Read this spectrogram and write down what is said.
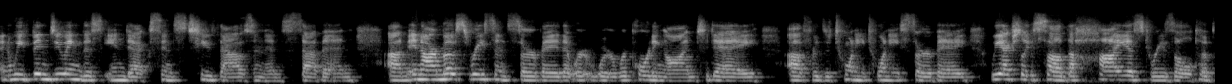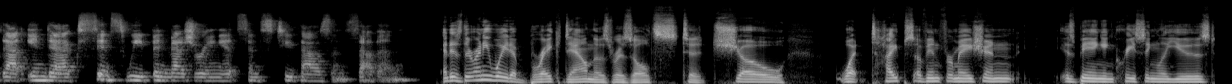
And we've been doing this index since 2007. Um, in our most recent survey that we're, we're reporting on today uh, for the 2020 survey, we actually saw the highest result of that index since we been measuring it since 2007. And is there any way to break down those results to show what types of information is being increasingly used?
